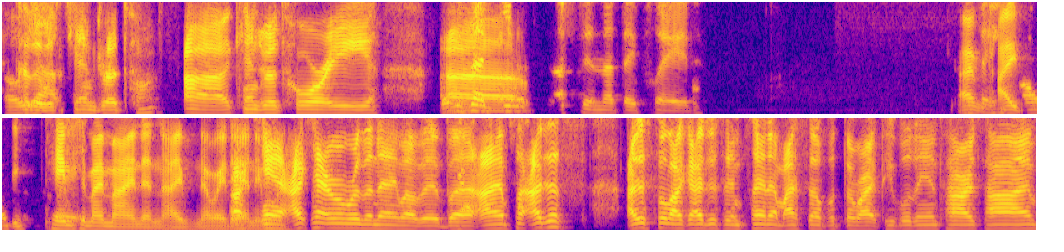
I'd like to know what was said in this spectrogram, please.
because oh, yeah. it was Kendra, uh, Kendra Tori. What was that game, Dustyn, that they played? I, I it came to my mind and I have no idea. I anymore. can't I can't remember the name of it, but I I just I just feel like I just implanted myself with the right people the entire time,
